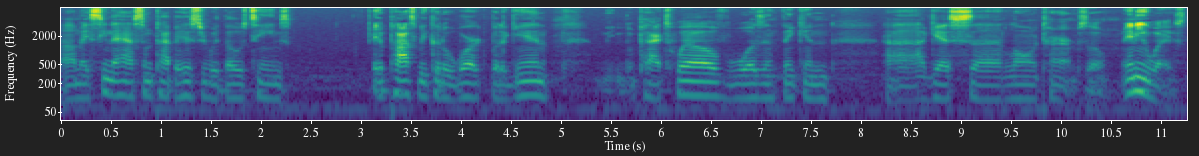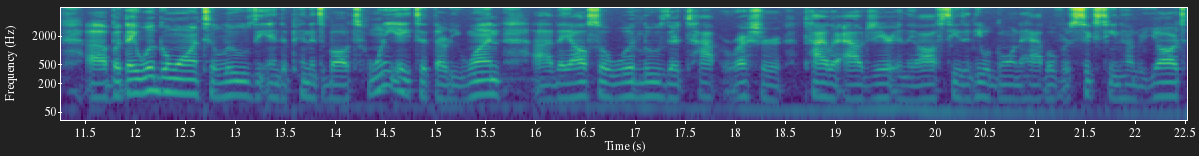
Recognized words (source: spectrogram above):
um, they seem to have some type of history with those teams it possibly could have worked, but again, the Pac-12 wasn't thinking uh, I guess uh, long term. So, anyways, uh, but they would go on to lose the Independence Ball 28 to 31. Uh, they also would lose their top rusher Tyler Allgeier in the offseason. He would go on to have over 1,600 yards.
